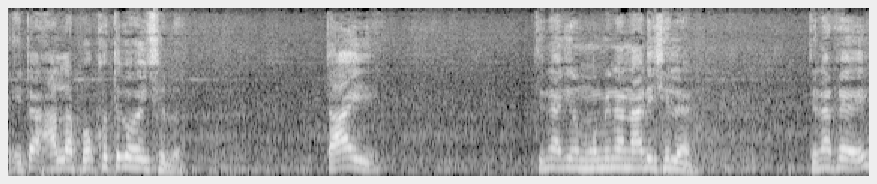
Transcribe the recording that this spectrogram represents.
এটা আল্লাহর পক্ষ থেকে হয়েছিল। তাই তিনি একজন মমিনা নারী ছিলেন। তেনাকে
